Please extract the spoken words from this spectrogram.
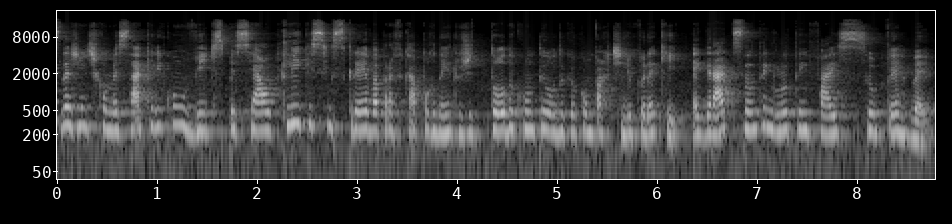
Antes da gente começar, aquele convite especial, clique e se inscreva para ficar por dentro de todo o conteúdo que eu compartilho por aqui. É grátis, não tem glúten, faz super bem.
